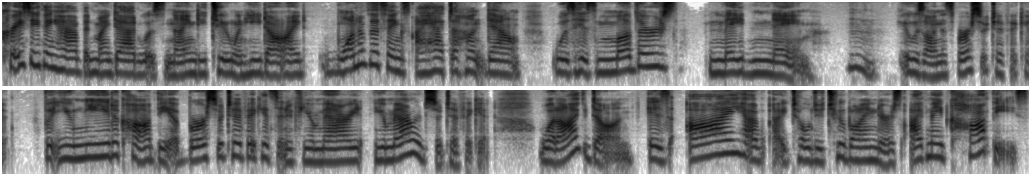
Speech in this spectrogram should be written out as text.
Crazy thing happened. My dad was 92 when he died. One of the things I had to hunt down was his mother's maiden name. Hmm. It was on his birth certificate. But you need a copy of birth certificates and if you're married, your marriage certificate. What I've done is I have, I told you two binders. I've made copies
